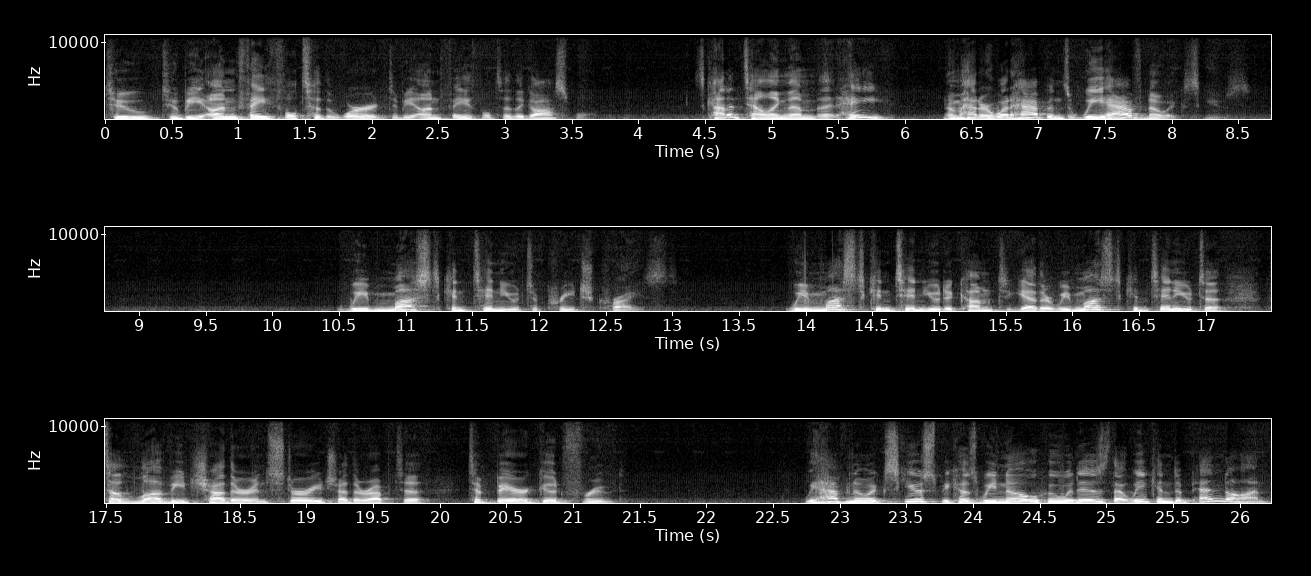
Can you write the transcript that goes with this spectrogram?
to, to be unfaithful to the word, to be unfaithful to the gospel. It's kind of telling them that, hey, no matter what happens, we have no excuse. We must continue to preach Christ. We must continue to come together. We must continue to, to love each other and stir each other up to, to bear good fruit. We have no excuse because we know who it is that we can depend on.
